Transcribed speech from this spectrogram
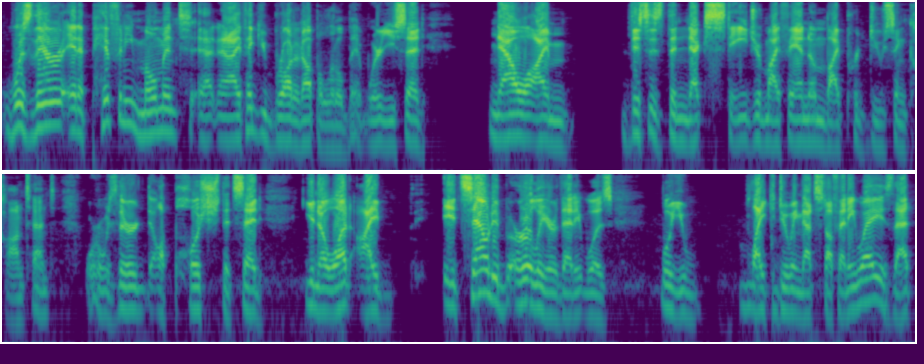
Was there an epiphany moment, and I think you brought it up a little bit, where you said, now I'm this is the next stage of my fandom by producing content or was there a push that said you know what? I it sounded earlier that it was well you like doing that stuff anyway? Is that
